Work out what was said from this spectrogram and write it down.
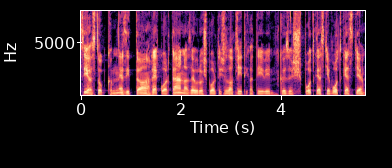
Sziasztok! Ez itt a Rekordtán, az Eurosport és az Atlétika TV közös podcastje, vodcastje,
